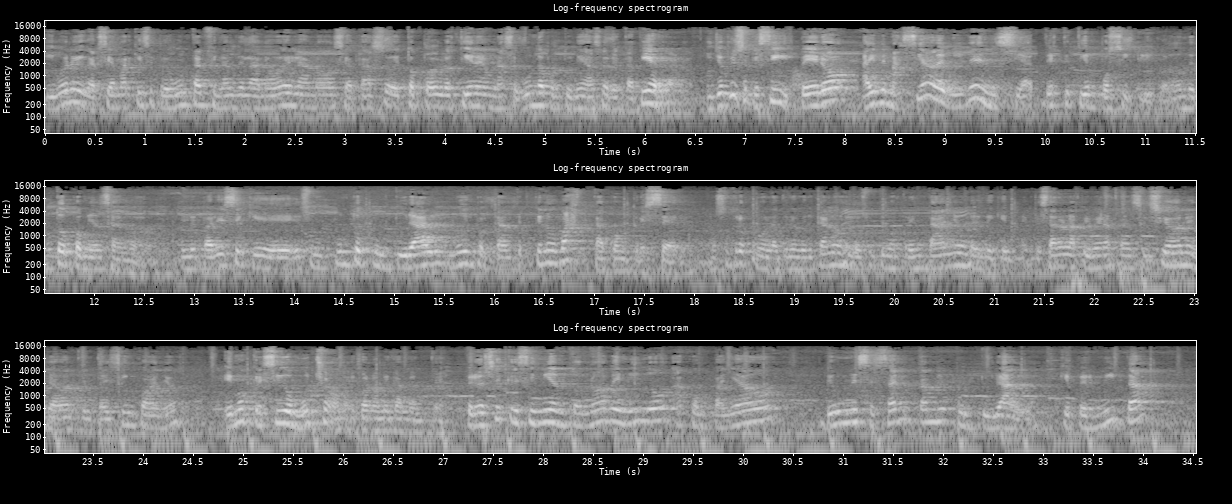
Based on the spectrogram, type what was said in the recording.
y bueno, y García Márquez se pregunta al final de la novela, ¿no? Si acaso estos pueblos tienen una segunda oportunidad sobre esta tierra. Y yo pienso que sí, pero hay demasiada evidencia de este tiempo cíclico, donde todo comienza de nuevo. Y me parece que es un punto cultural muy importante, porque no basta con crecer. Nosotros como latinoamericanos en los últimos 30 años, desde que empezaron las primeras transiciones, ya van 35 años, hemos crecido mucho económicamente, pero ese crecimiento no ha venido acompañado de un necesario cambio cultural que permita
